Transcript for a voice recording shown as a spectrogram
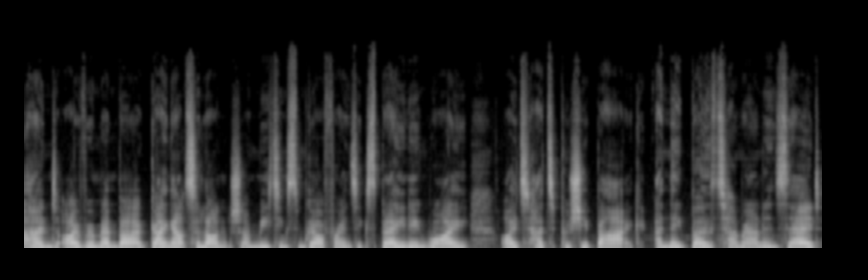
And I remember going out to lunch, I'm meeting some girlfriends, explaining why I'd had to push it back. And they both turned around and said,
